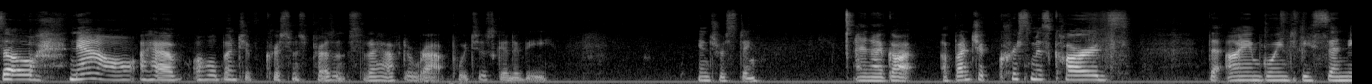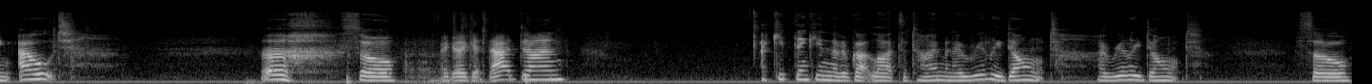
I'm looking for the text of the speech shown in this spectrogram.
So now I have a whole bunch of Christmas presents that I have to wrap, which is going to be interesting. And I've got a bunch of Christmas cards that I am going to be sending out. Ugh, so I gotta get that done. I keep thinking that I've got lots of time and I really don't. I really don't. So,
